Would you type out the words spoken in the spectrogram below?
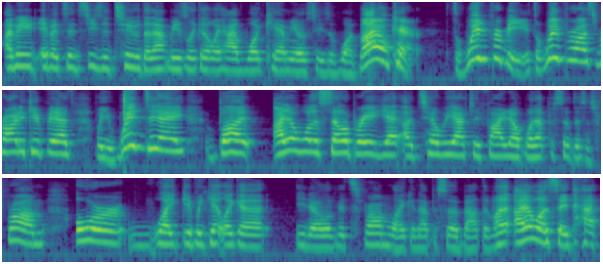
I mean, if it's in season two, then that means Lincoln only had one cameo in season one. But I don't care. It's a win for me. It's a win for us Kid fans. We win today, but I don't want to celebrate it yet until we actually find out what episode this is from, or like if we get like a you know, if it's from like an episode about them. I, I don't want to say that.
